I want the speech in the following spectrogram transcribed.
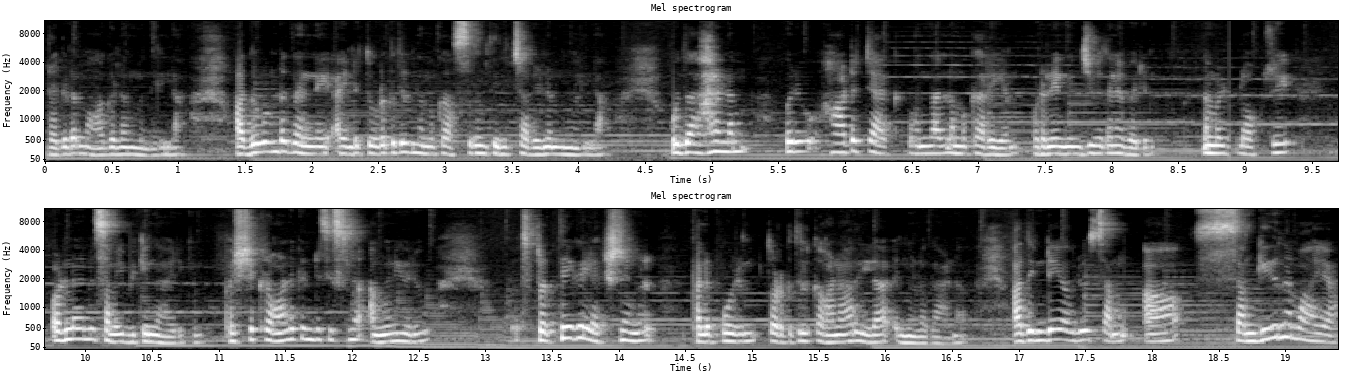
പ്രകടമാകണമെന്നില്ല. അതുകൊണ്ട് തന്നെ അതിന്റെ തുടക്കത്തിൽ നമുക്ക് അസുഖം തിരിച്ചറിയണമെന്നില്ല. ഉദാഹരണം ഒരു ഹാർട്ട് അറ്റാക്ക് വന്നാൽ നമുക്കറിയാം ഉടനെ നെഞ്ചുവേദന വരും. നമ്മൾ ഡോക്ടറെ ഉടനെ തന്നെ സമീപിക്കുന്നതായിരിക്കും. പക്ഷേ ക്രോണിക് ഡിസീസിന് അങ്ങനെയൊരു പ്രത്യേക ലക്ഷണങ്ങൾ പലപ്പോഴും തുടക്കത്തിൽ കാണാറില്ല എന്നുള്ളതാണ്. അതിന്റെ ഒരു സം ആ സങ്കീർണമായ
